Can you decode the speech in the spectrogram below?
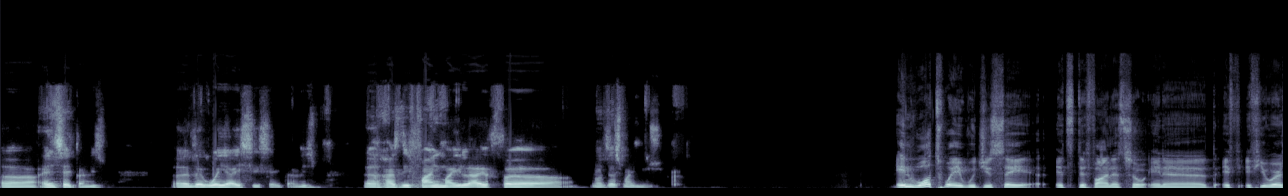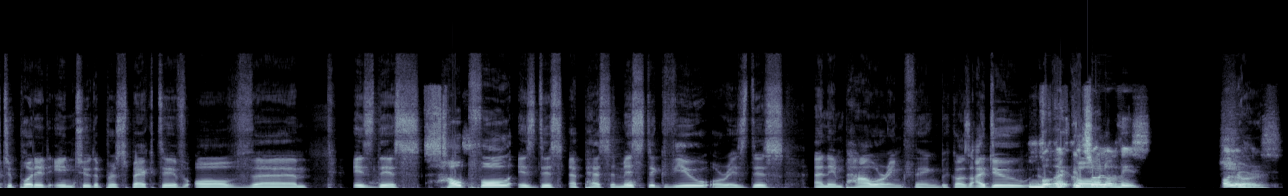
uh, and Satanism, uh, the way I see Satanism, uh, has defined my life, not just my music. In what way would you say it's defined as so? In a, if if you were to put it into the perspective of, um, is this hopeful? Is this a pessimistic view, or is this an empowering thing? Because I do. Recall... It's all of this. All sure. of this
